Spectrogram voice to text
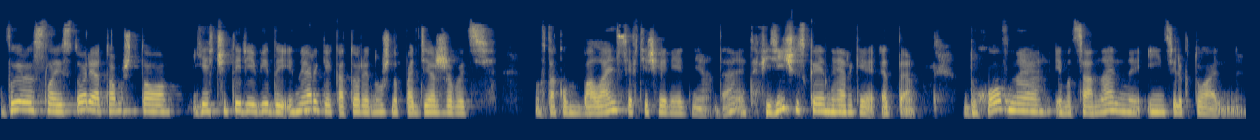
выросла история о том, что есть четыре вида энергии, которые нужно поддерживать в таком балансе в течение дня. Да? Это физическая энергия, это духовная, эмоциональная и интеллектуальная.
